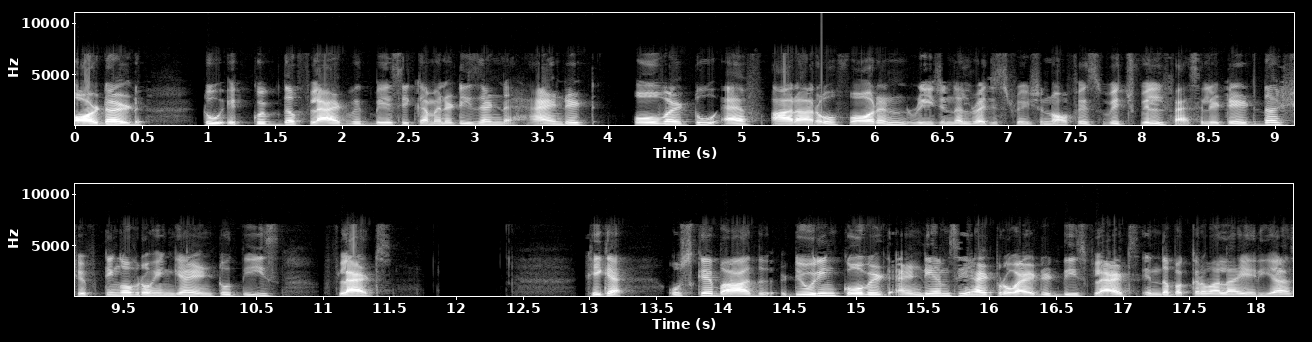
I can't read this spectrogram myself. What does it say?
ordered to equip the flat with basic amenities and hand it over to FRRO, Foreign Regional Registration Office, which will facilitate the shifting of Rohingya into these flats. ठीक है? उसके बाद during COVID NDMC had provided these flats in the Bakarwala areas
